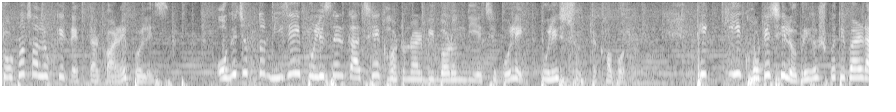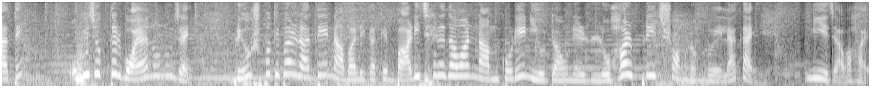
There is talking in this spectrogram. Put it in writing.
টোটো চালককে গ্রেফতার করে পুলিশ। অভিযুক্ত নিজেই পুলিশের কাছে ঘটনার বিবরণ দিয়েছে বলে পুলিশ সূত্রে খবর। ঠিক কী ঘটেছিল বৃহস্পতিবার রাতে? অভিযুক্তের বয়ান অনুযায়ী, বৃহস্পতিবার রাতে নাবালিকাকে বাড়ি ছেড়ে দেওয়ার নাম করে নিউটাউনের লোহার ব্রিজ সংলগ্ন এলাকায় নিয়ে যাওয়া হয়।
